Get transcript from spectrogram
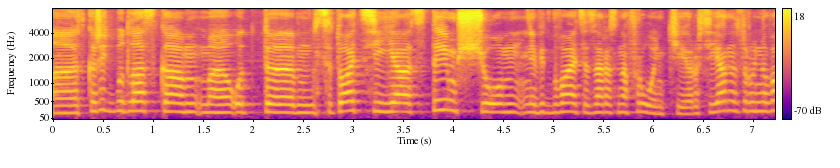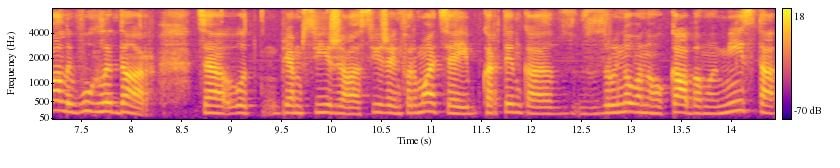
Е, Скажіть, будь ласка, е, от е, ситуація з тим, що відбувається зараз на фронті. Росіяни зруйнували вугледар. Це от прям свіжа, свіжа інформація і картинка зруйнованого кабами міста.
